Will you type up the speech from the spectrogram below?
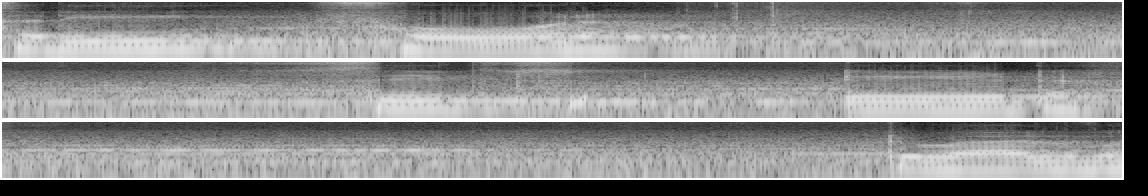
three four six eight twelve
